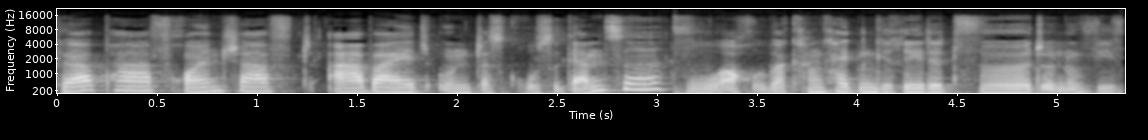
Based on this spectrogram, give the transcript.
Körper, Freundschaft, Arbeit und das große Ganze, wo auch über Krankheiten geredet wird und irgendwie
